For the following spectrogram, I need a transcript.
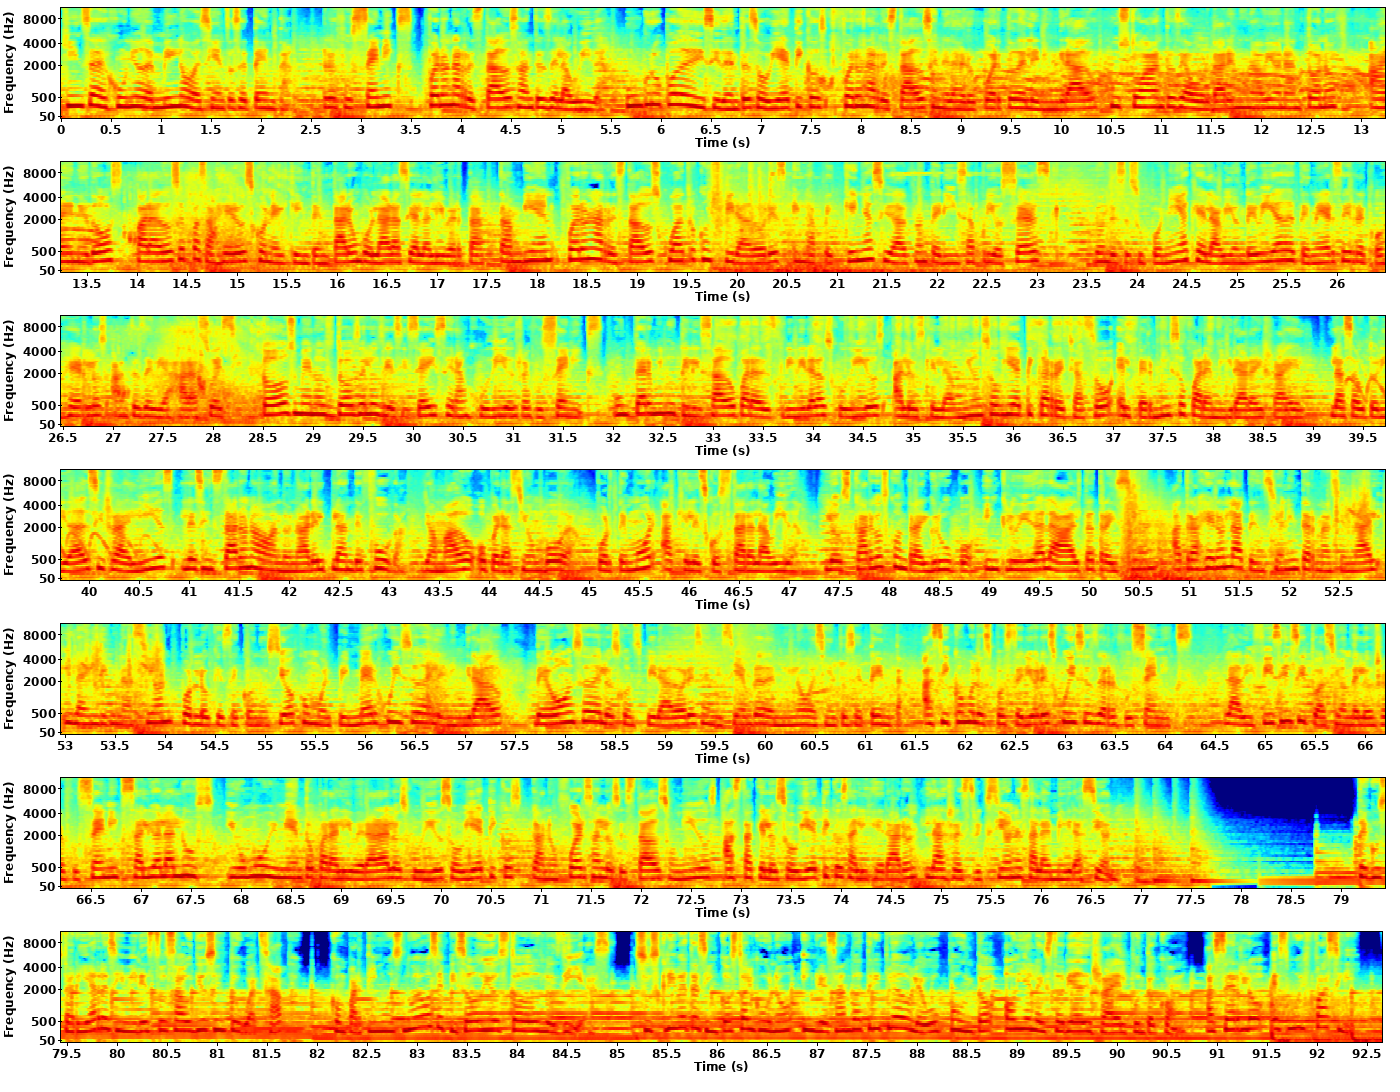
15 de junio de 1970. Refuséniks fueron arrestados antes de la huida. Un grupo de disidentes soviéticos fueron arrestados en el aeropuerto de Leningrado justo antes de abordar en un avión Antonov AN-2 para 12 pasajeros con el que intentaron volar hacia la libertad. También fueron arrestados cuatro conspiradores en la pequeña ciudad fronteriza Priosersk donde se suponía que el avión debía detenerse y recogerlos antes de viajar a Suecia. Todos menos dos de los 16 eran judíos refuséniks, un término utilizado para describir a los judíos a los que la Unión Soviética rechazó el permiso para emigrar a Israel. Las autoridades israelíes les instaron a abandonar el plan de fuga, llamado Operación Boda, por temor a que les costara la vida. Los cargos contra el grupo, incluida la alta traición, atrajeron la atención internacional y la indignación por lo que se conoció como el primer juicio de Leningrado de 11 de los conspiradores en diciembre de 1970, así como los posteriores juicios de Refuséniks. La difícil situación de los Refuséniks salió a la luz y un movimiento para liberar a los judíos soviéticos ganó fuerza en los Estados Unidos hasta que los soviéticos aligeraron las restricciones a la emigración. ¿Te gustaría recibir estos audios en tu WhatsApp? Compartimos nuevos episodios todos los días. Suscríbete sin costo alguno ingresando a www.hoyenlahistoriadeisrael.com. Hacerlo es muy fácil.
